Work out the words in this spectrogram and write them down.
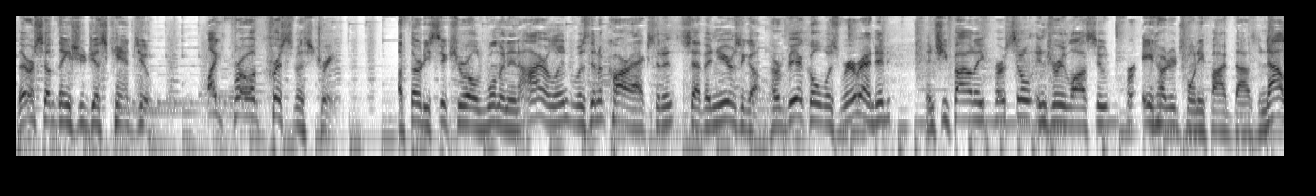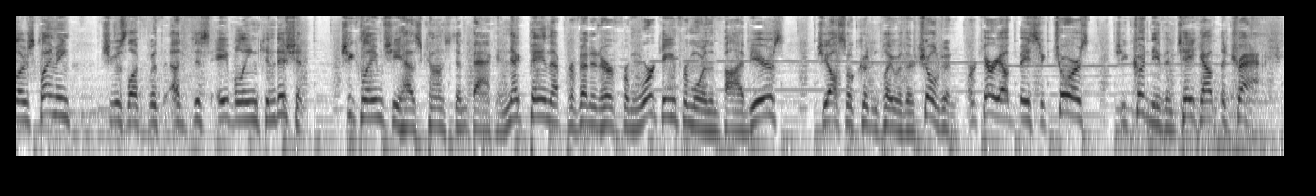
there are some things you just can't do, like throw a Christmas tree. A 36 year old woman in Ireland was in a car accident seven years ago. Her vehicle was rear ended, and she filed a personal injury lawsuit for $825,000, claiming she was left with a disabling condition. She claims she has constant back and neck pain that prevented her from working for more than five years. She also couldn't play with her children or carry out basic chores. She couldn't even take out the trash.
